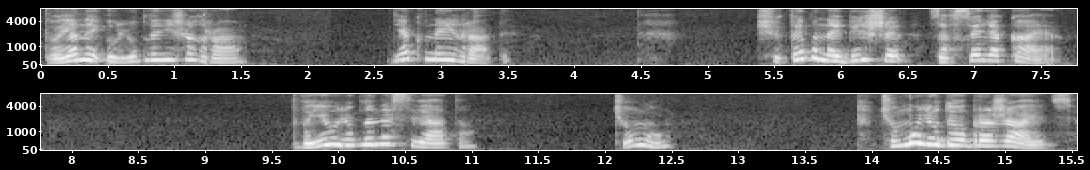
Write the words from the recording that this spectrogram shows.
Твоя найулюбленіша гра. Як в неї грати? Що тебе найбільше за все лякає? Твоє улюблене свято. Чому? Чому люди ображаються?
